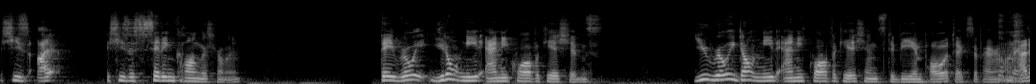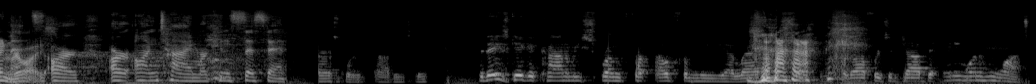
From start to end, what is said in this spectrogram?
She's I she's a sitting congresswoman. They really you don't need any qualifications. You really don't need any qualifications to be in politics apparently. I didn't realize. Are are on time or consistent. Password, obviously. Today's gig economy sprung out from the uh, last recession. It offers a job to anyone who wants.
